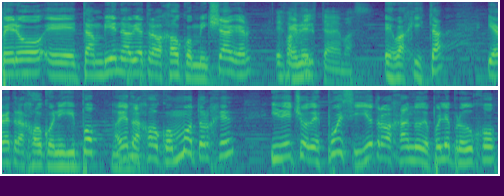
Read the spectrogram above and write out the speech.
pero eh, también había trabajado con Mick Jagger. Es en el- bajista además. es bajista y había trabajado con Iggy Pop, había trabajado con Motorhead y de hecho después siguió trabajando, después le produjo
